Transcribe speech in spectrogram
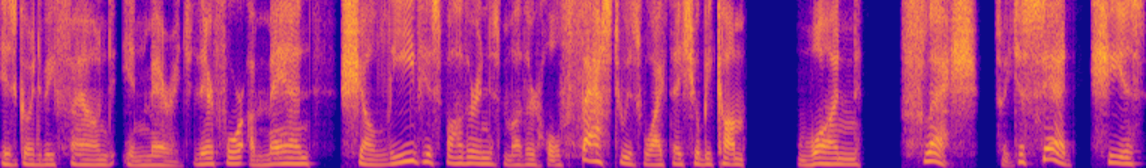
is going to be found in marriage. Therefore, a man shall leave his father and his mother, hold fast to his wife, they shall become one flesh. So he just said, She is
